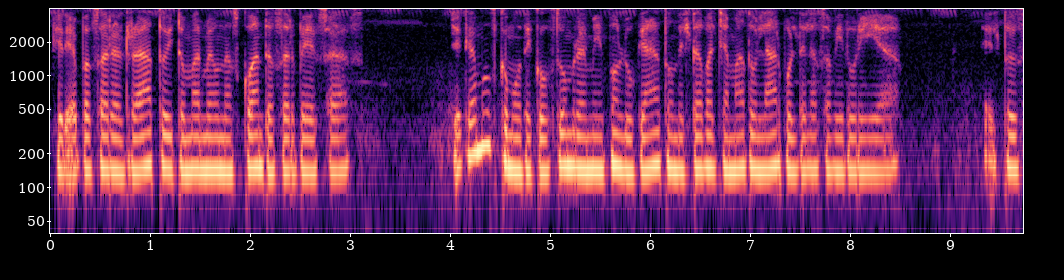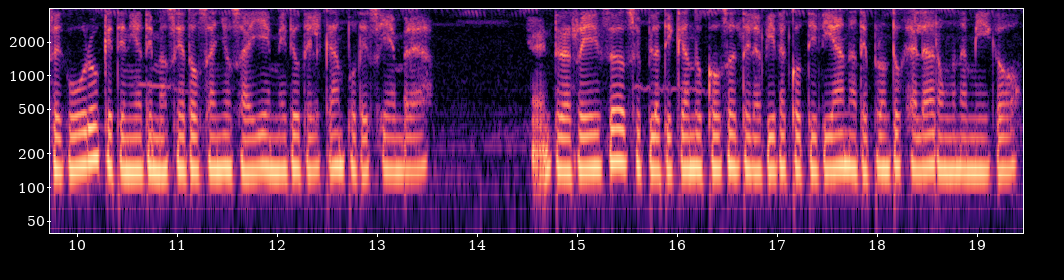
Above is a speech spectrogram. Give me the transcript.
Quería pasar el rato y tomarme unas cuantas cervezas. Llegamos como de costumbre al mismo lugar donde estaba el llamado el árbol de la sabiduría. Estoy seguro que tenía demasiados años ahí en medio del campo de siembra. Entre risas y platicando cosas de la vida cotidiana, de pronto jalaron un amigo.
